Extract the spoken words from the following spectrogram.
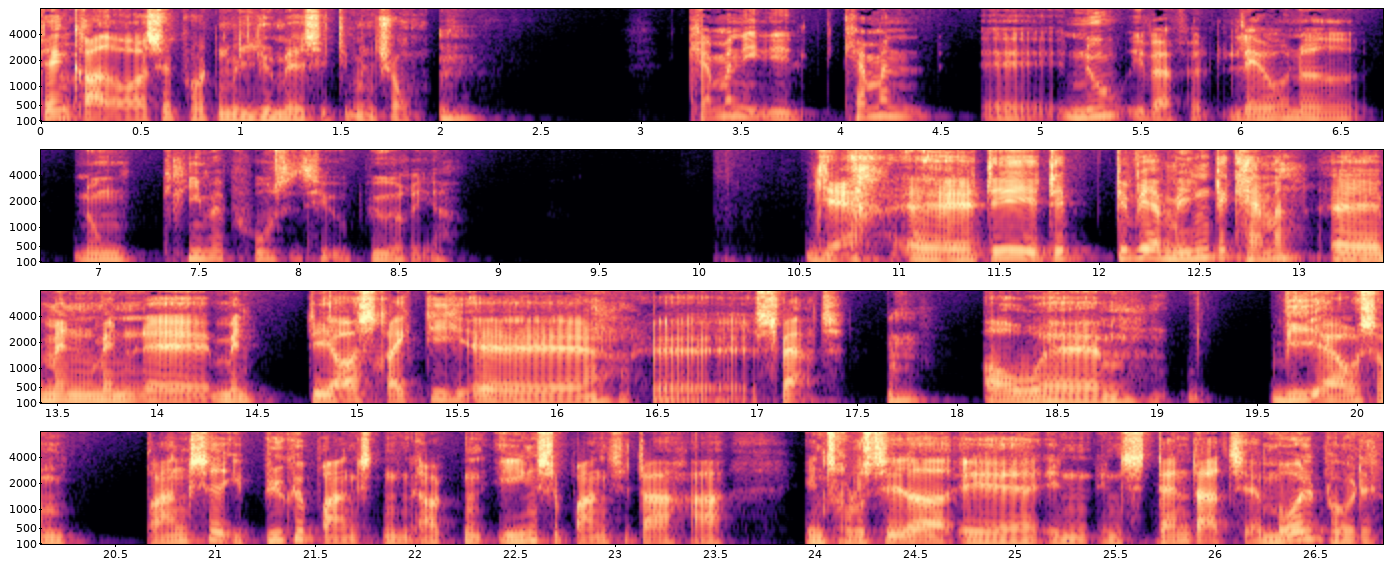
den grad også på den miljømæssige dimension. Mm-hmm. Kan man, egentlig, kan man øh, nu i hvert fald lave noget, nogle klimapositive byggerier? Ja, øh, det, det, det vil jeg mene, det kan man. Øh, men, men, øh, men det er også rigtig øh, øh, svært. Mm-hmm. Og øh, vi er jo som branche i byggebranchen nok den eneste branche, der har introduceret øh, en, en standard til at måle på det,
